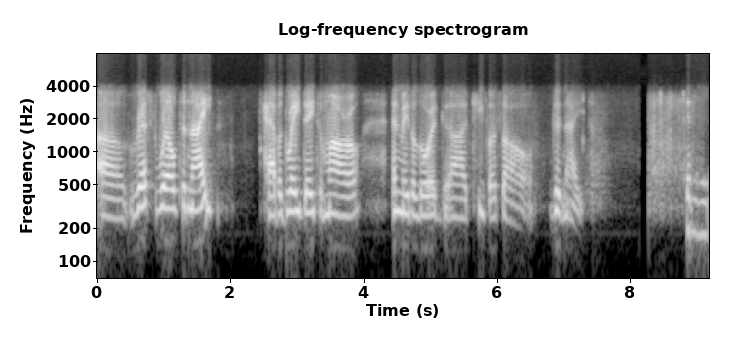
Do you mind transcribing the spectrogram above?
Uh, rest well tonight. Have a great day tomorrow. And may the Lord God keep us all. Good night. Good night.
